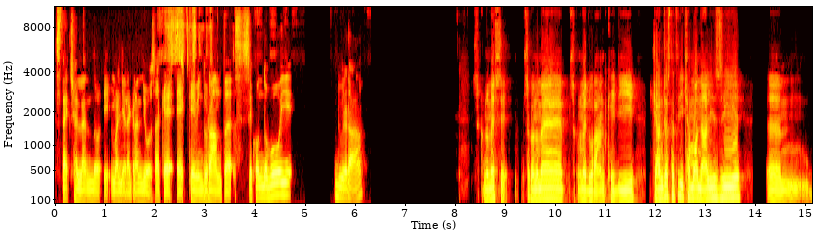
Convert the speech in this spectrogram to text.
sta eccellendo in maniera grandiosa, che è Kevin Durant. Secondo voi durerà? Secondo me sì. Secondo me, secondo me Durant, KD... C'erano già state, diciamo, analisi ehm,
